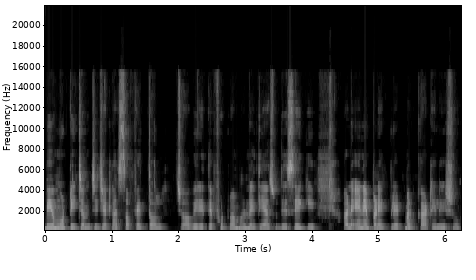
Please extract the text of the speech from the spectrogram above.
બે મોટી ચમચી જેટલા સફેદ તલ જો આવી રીતે ફૂટવા માંડે ત્યાં સુધી શેકી અને એને પણ એક પ્લેટમાં કાઢી લઈશું.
